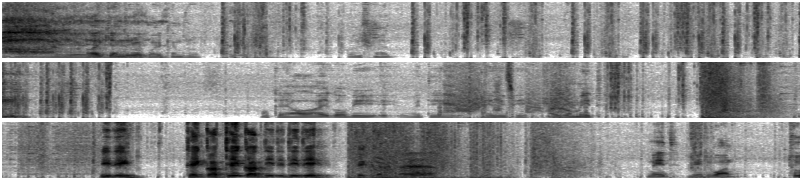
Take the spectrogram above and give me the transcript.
Ah, yeah, yeah, I can yeah, drop, I can drop. Bushman. okay, I'll, I go be with the AVP. I go mid. Didi. Take a, take a, Didi, Didi. Take a. Yeah. Mid, mid one, two,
